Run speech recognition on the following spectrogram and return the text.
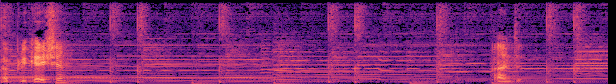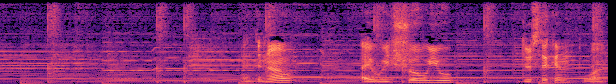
application. And and now I will show you the second one.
